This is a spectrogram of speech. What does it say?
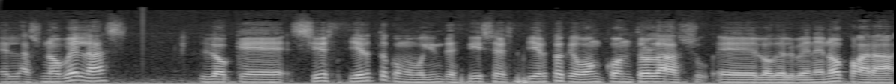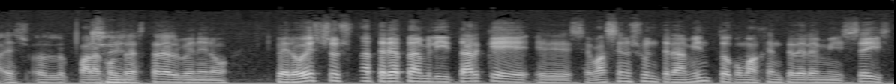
En las novelas, lo que sí es cierto, como bien decís, es cierto que Bond controla su- eh, lo del veneno para, es- para Sí. contrastar el veneno. Pero eso es una terapia militar que eh, se basa en su entrenamiento como agente del MI6.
